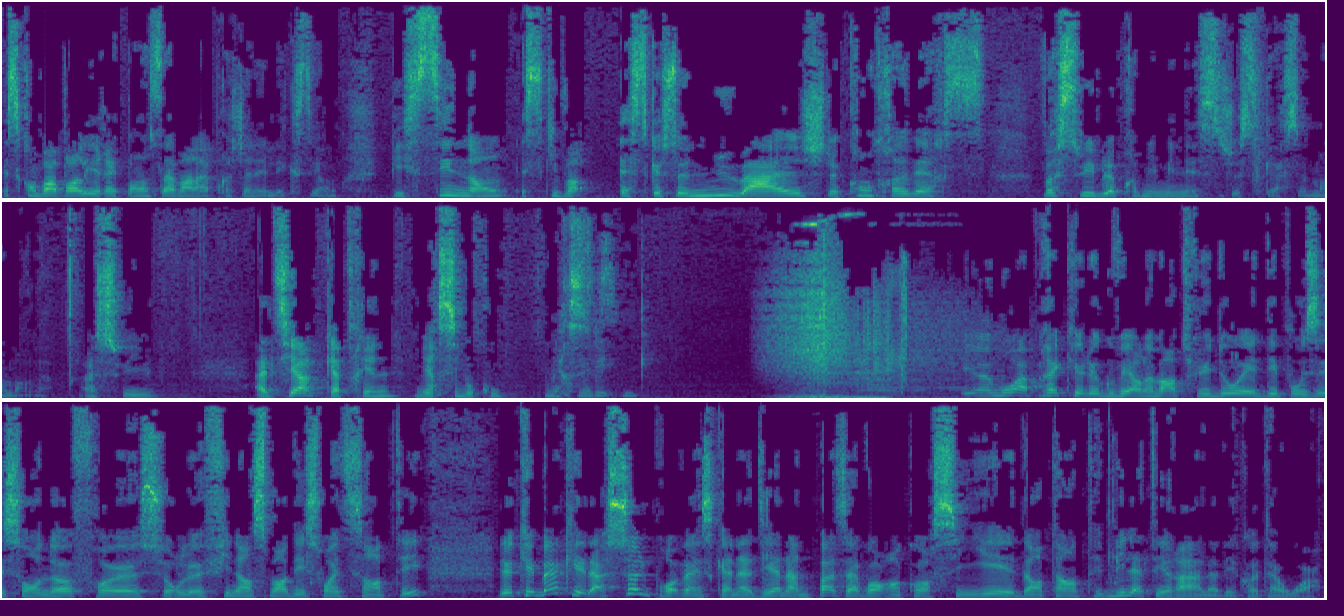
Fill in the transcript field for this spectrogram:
est-ce qu'on va avoir les réponses avant la prochaine élection? Puis sinon, est-ce, qu'il va, est-ce que ce nuage de controverses va suivre le premier ministre jusqu'à ce moment-là? À suivre. Atia, Catherine, merci beaucoup. merci. Et un mois après que le gouvernement Trudeau ait déposé son offre euh, sur le financement des soins de santé, le Québec est la seule province canadienne à ne pas avoir encore signé d'entente bilatérale avec Ottawa.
